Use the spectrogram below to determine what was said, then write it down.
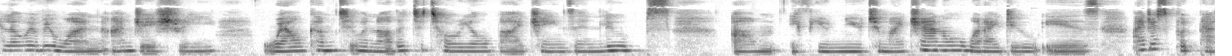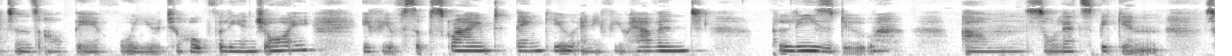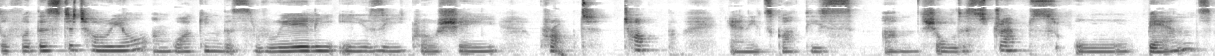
Hello everyone, I'm Jayashree. Welcome to another tutorial by Chains and Loops. Um, if you're new to my channel, what I do is I just put patterns out there for you to hopefully enjoy. If you've subscribed, thank you. And if you haven't, please do. Um, so let's begin. So for this tutorial, I'm working this really easy crochet cropped top and it's got these um, shoulder straps or bands.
